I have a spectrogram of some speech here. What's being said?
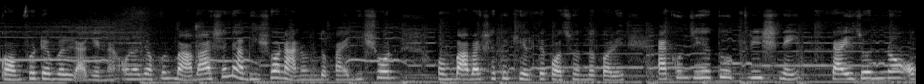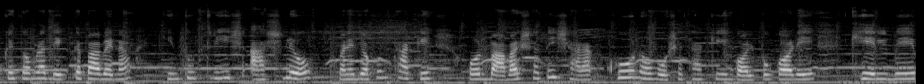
কমফোর্টেবল লাগে না। ওরা যখন বাবা আসে না, ভীষণ আনন্দ পায়, ভীষণ বাবার সাথে খেলতে পছন্দ করে। এখন যেহেতু ত্রিশ নেই, তাই জন্য ওকে তোমরা দেখতে পাবে না। কিন্তু ত্রিশ আসলেও মানে যখন থাকে, ওর বাবার সাথেই সারাক্ষণ ও বসে থাকে, গল্প করে, খেলবে,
